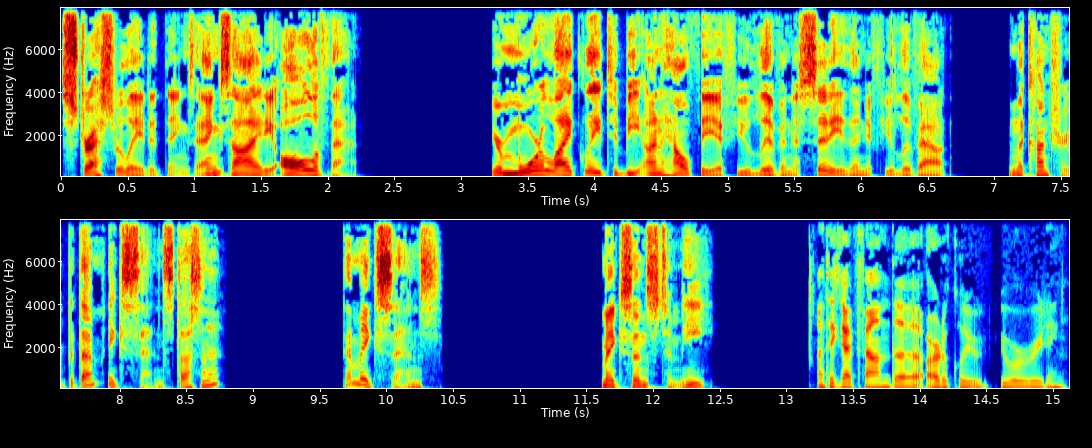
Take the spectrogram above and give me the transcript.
Stress related things, anxiety, all of that. You're more likely to be unhealthy if you live in a city than if you live out in the country. But that makes sense, doesn't it? That makes sense. Makes sense to me. I think I found the article you, you were reading.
